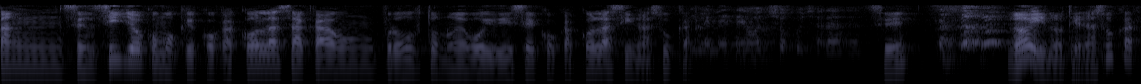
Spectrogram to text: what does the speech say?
tan sencillo como que Coca-Cola saca un producto nuevo y dice Coca-Cola sin azúcar. ¿Sí? No, y no tiene azúcar.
